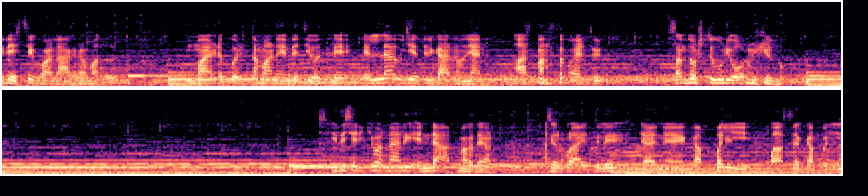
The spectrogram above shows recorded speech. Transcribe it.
വിദേശത്തേക്ക് പോകാൻ ആഗ്രഹം വന്നത്. ഉമ്മയുടെ പൊരുത്തമാണ് എന്റെ ജീവിതത്തിലെ എല്ലാ വിജയത്തിനും കാരണം ഞാൻ ആത്മാർത്ഥമായിട്ട് സന്തോഷത്തോടുകൂടി ഓർമ്മിക്കുന്നു. ഇത് ശരിക്കും പറഞ്ഞാൽ എന്റെ ആത്മകഥയാണ്. ചെറുപ്രായത്തിൽ ഞാൻ കപ്പലിൽ പാസഞ്ചർ കപ്പലിൽ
